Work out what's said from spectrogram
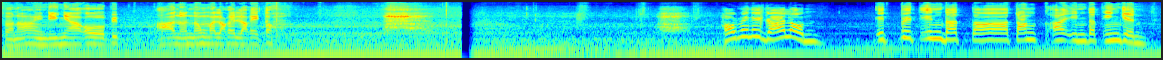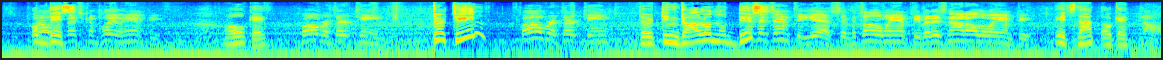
Sana hindi niya ako pip, ano ng malaki-laki to. How many gallon it fit in that uh, tank uh, in that engine of 12 this? it's completely empty. Okay. 12 or 13. 13? 12 or 13. 13 gallon of this? If it's empty, yes. If it's all the way empty, but it's not all the way empty. It's not okay. No.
